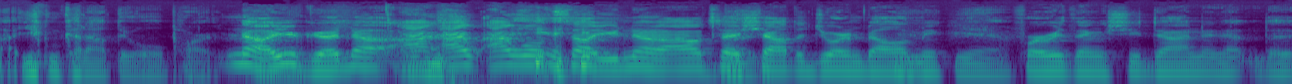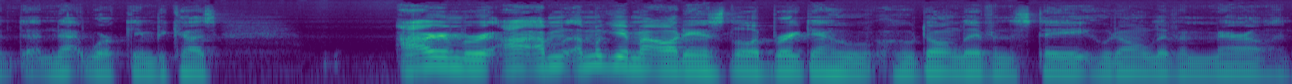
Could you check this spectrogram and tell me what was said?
Uh, you can cut out the old part. No, you're good. No, I, I, I will tell you. No, I'll say shout out to Jordan Bellamy Yeah. for everything she done and the, the networking because I remember I, I'm, I'm gonna give my audience a little breakdown who who don't live in the state, who don't live in Maryland.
